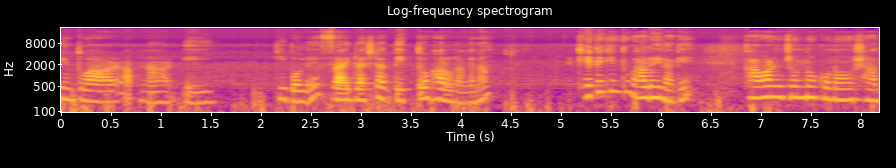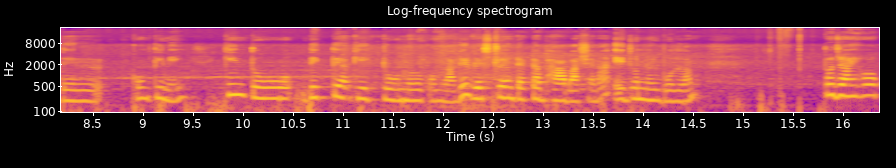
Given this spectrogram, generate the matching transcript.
কিন্তু আর আপনার এই, কি বলে ফ্রাইড রাইসটা দেখতেও ভালো লাগে না। খেতে কিন্তু ভালোই লাগে। খাওয়ার জন্য কোনো স্বাদের কমতি নেই। কিন্তু দেখতে আর কি একটু অন্যরকম লাগে। রেস্টুরেন্ট একটা ভাব আসে না, এই জন্যই বললাম। তো যাই হোক,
